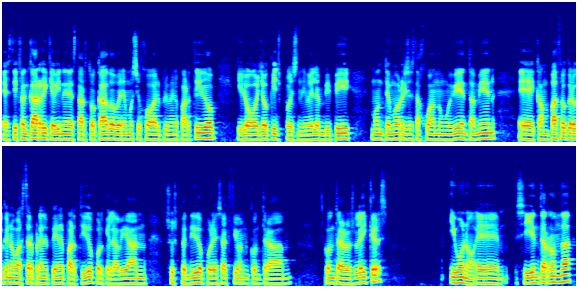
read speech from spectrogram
Stephen Curry, que viene de estar tocado, veremos si juega el primer partido. Y luego Jokic, pues nivel MVP. Monte Morris está jugando muy bien también. Campazo creo que no va a estar para el primer partido porque le habían suspendido por esa acción contra, contra los Lakers. Y bueno, eh, siguiente ronda,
